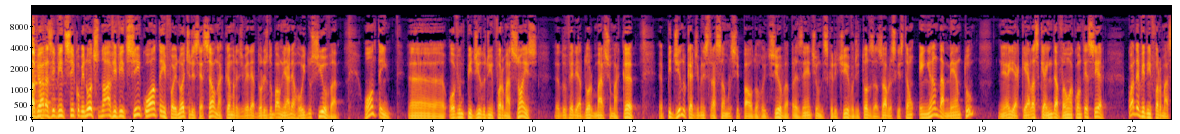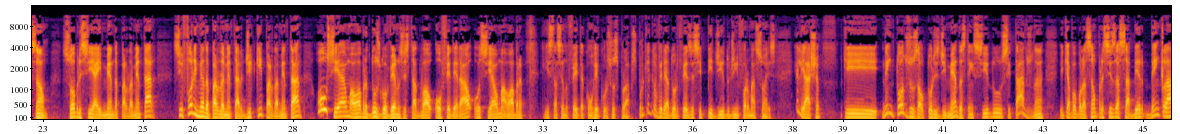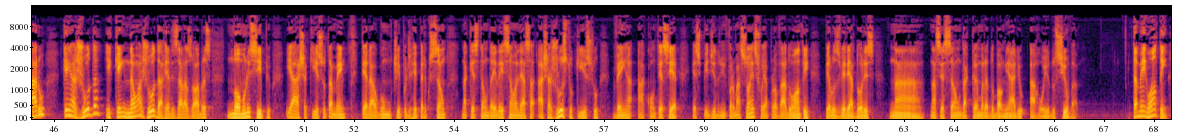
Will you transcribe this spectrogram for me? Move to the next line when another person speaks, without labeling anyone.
9 horas e 25 minutos, 9 e 25. Ontem foi noite de sessão na Câmara de Vereadores do Balneário Arroio do Silva. Ontem uh, houve um pedido de informações uh, do vereador Márcio Macan, uh, pedindo que a administração municipal do Arroio do Silva apresente um descritivo de todas as obras que estão em andamento né, e aquelas que ainda vão acontecer. Com a devida informação sobre se é emenda parlamentar, se for emenda parlamentar, de que parlamentar, ou se é uma obra dos governos estadual ou federal, ou se é uma obra que está sendo feita com recursos próprios. Por que, que o vereador fez esse pedido de informações? Ele acha que nem todos os autores de emendas têm sido citados, né? E que a população precisa saber bem claro quem ajuda e quem não ajuda a realizar as obras no município. E acha que isso também terá algum tipo de repercussão na questão da eleição. Aliás, acha justo que isso venha a acontecer. Esse pedido de informações foi aprovado ontem pelos vereadores na, na sessão da Câmara do Balneário Arroio do Silva. Também ontem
